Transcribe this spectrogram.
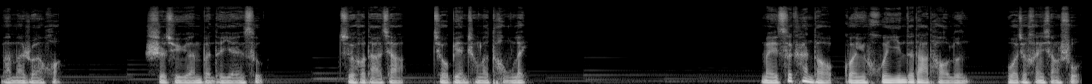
慢慢软化，失去原本的颜色，最后大家就变成了同类。每次看到关于婚姻的大讨论，我就很想说，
